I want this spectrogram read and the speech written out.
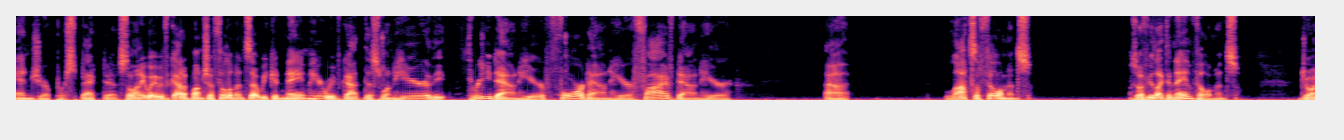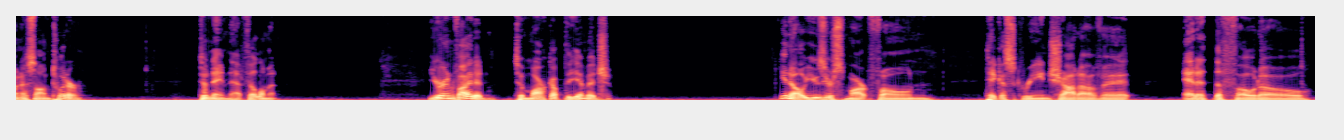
and your perspective. So anyway, we've got a bunch of filaments that we could name here. We've got this one here, the three down here, four down here, five down here. Uh, lots of filaments. So if you'd like to name filaments, join us on Twitter to name that filament. You're invited to mark up the image. You know, use your smartphone, take a screenshot of it, edit the photo,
